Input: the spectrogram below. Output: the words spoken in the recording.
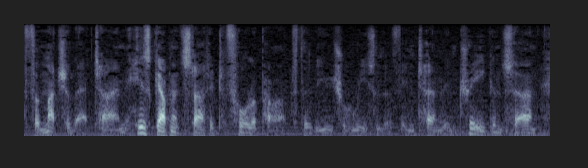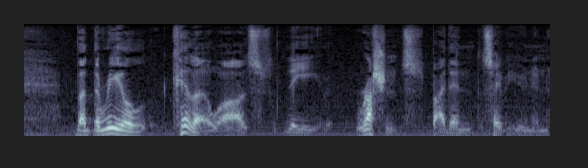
for much of that time. His government started to fall apart for the usual reason of internal intrigue and so on. But the real killer was the Russians. By then, the Soviet Union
